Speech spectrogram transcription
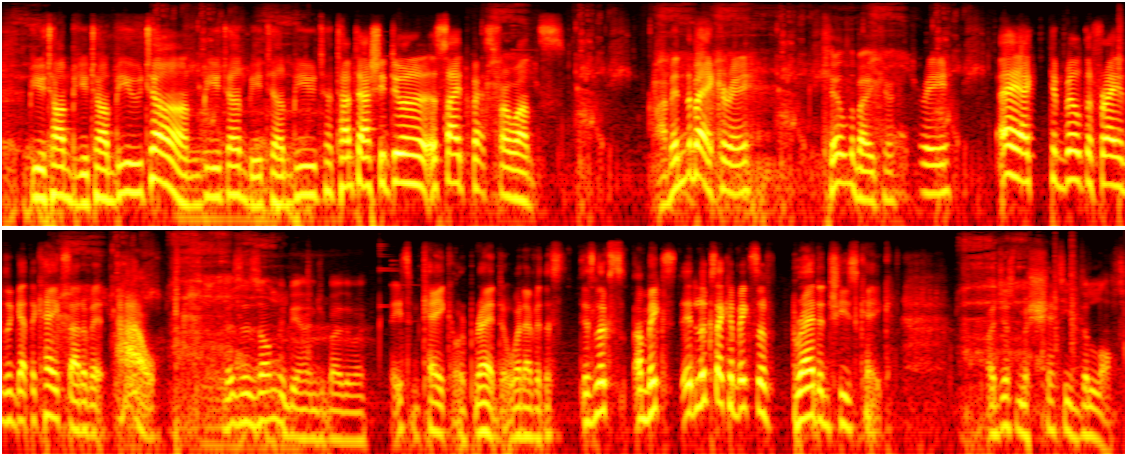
Button, button, button, button, button, button. Time to actually do a, a side quest for once. I'm in the bakery. Kill the baker. bakery. Hey, I can build the frames and get the cakes out of it. Ow. There's a zombie behind you, by the way. Eat some cake or bread or whatever this. This looks a mix. It looks like a mix of bread and cheesecake. I just macheted the lot.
